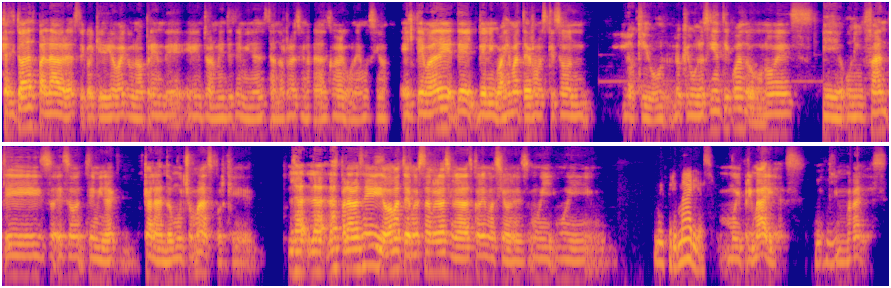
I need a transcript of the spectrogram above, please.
casi todas las palabras de cualquier idioma que uno aprende eventualmente terminan estando relacionadas con alguna emoción. El tema del lenguaje materno es que son lo que uno, lo que uno siente cuando uno es eh, un infante, eso, termina calando mucho más, porque las palabras en el idioma materno están relacionadas con emociones muy, muy... Muy primarias. Muy primarias, primarias.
